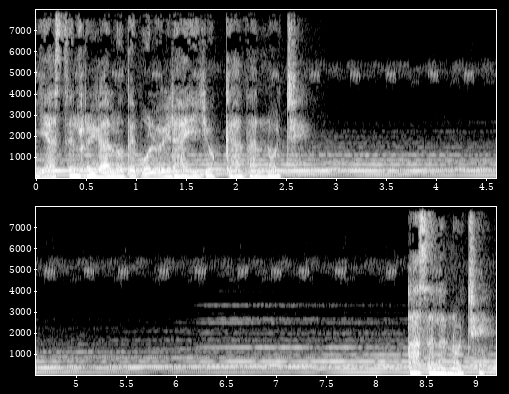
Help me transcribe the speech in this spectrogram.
Y hazte el regalo de volver a ello cada noche. Haz a la noche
